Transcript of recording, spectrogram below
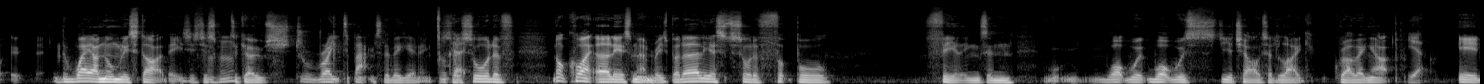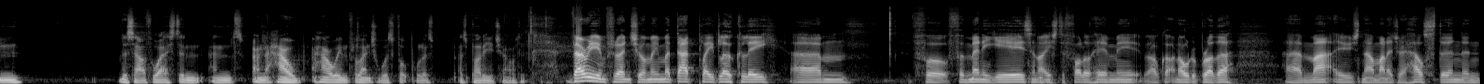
the way I normally start these is just to go straight back to the beginning. So, Okay. sort of, not quite earliest memories, but earliest sort of football feelings and what w- what was your childhood like growing up Yeah. in the southwest and and and how how influential was football as as part of your childhood? very influential. I mean, my dad played locally um, for for many years, and I used to follow him. I've got an older brother, uh, Matt, who's now manager at Helston, and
